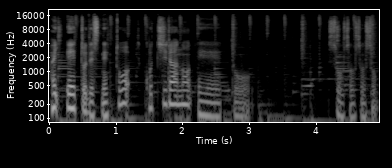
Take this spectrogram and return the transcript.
はい、えっ、とですね、と、こちらの、えっ、と、そうそうそうそう。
